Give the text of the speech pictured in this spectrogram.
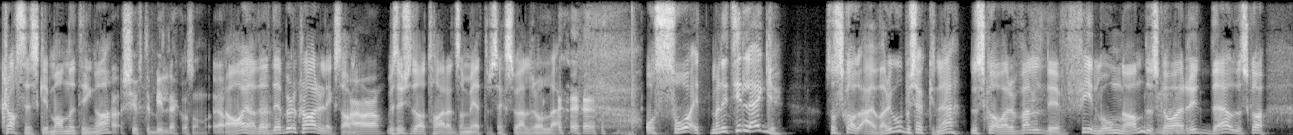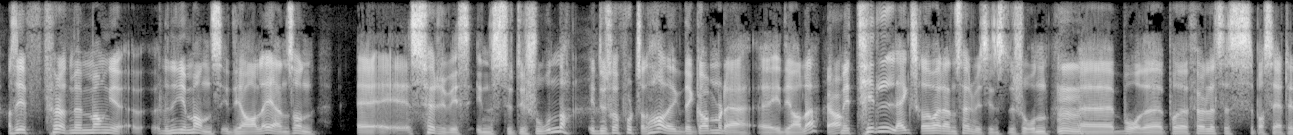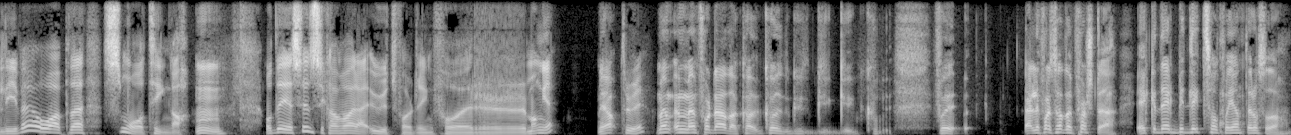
klassiske mannetinga. Ja, skifte bildekk og sånn. Ja, ja, det, det bør du klare, liksom. Ja, ja. Hvis du ikke da tar en sånn metroseksuell rolle. Og så, men i tillegg så skal du òg være god på kjøkkenet. Du skal være veldig fin med ungene, du skal være rydde. og du skal, altså jeg føler at med mange, Det nye mannsidealet er en sånn eh, serviceinstitusjon. da. Du skal fortsatt ha det, det gamle eh, idealet, Ja. men i tillegg skal det være en serviceinstitusjon. Eh, både på det følelsesbaserte livet og på de små tinga. Mm. Og det syns jeg kan være en utfordring for mange, Ja. tror jeg. Men- men for deg, da? Hva, hva, hva, for, eller for å ta det første, er ikke det litt sånn for jenter også, da?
